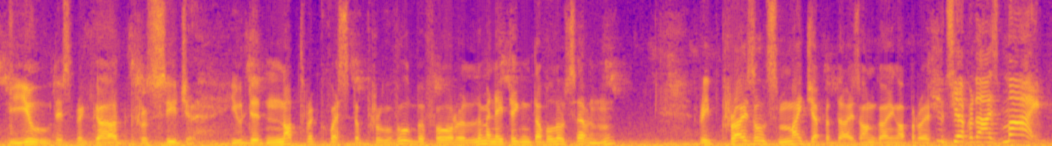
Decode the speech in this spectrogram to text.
You disregard procedure. You did not request approval before eliminating 007. Reprisals might jeopardize ongoing operations. You jeopardize mine!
